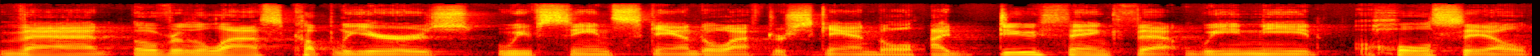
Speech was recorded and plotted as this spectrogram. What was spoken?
that over the last couple of years, we've seen scandal after scandal. I do think that we need wholesale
